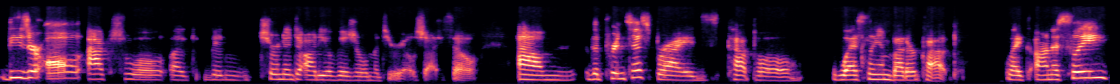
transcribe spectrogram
these are all actual, like, been turned into audiovisual material, Shy. So, um, the Princess Brides couple, Westley and Buttercup, like, honestly,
